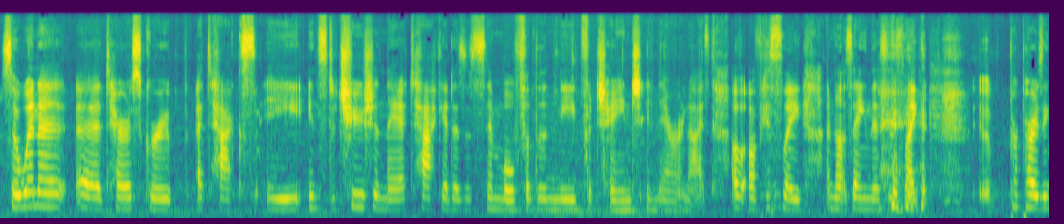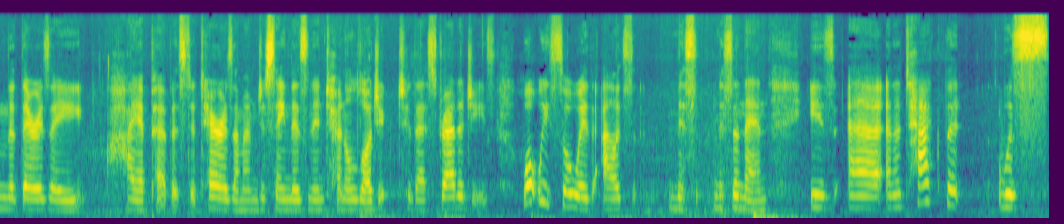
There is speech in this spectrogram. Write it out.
So when a, a, terrorist group attacks a institution, they attack it as a symbol for the need for change in their own eyes. Obviously, I'm not saying this is like proposing that there is a higher purpose to terrorism. I'm just saying there's an internal logic to their strategies. What we saw with Alex Miss- Missanen is uh, an attack that was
